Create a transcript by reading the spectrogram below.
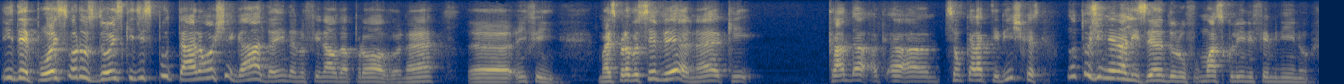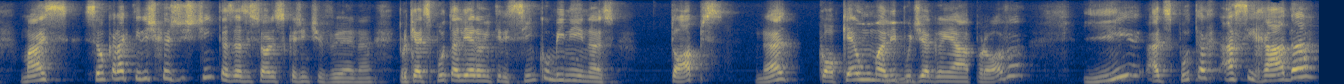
e depois foram os dois que disputaram a chegada ainda no final da prova, né? Uh, enfim, mas para você ver, né, que cada uh, são características. Não estou generalizando no masculino e feminino, mas são características distintas das histórias que a gente vê, né? Porque a disputa ali era entre cinco meninas tops né? Qualquer uma ali uhum. podia ganhar a prova e a disputa acirrada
